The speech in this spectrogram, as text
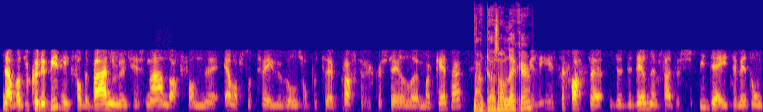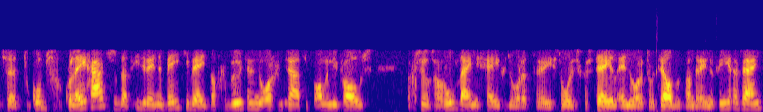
Nou, wat we kunnen bieden van de banenlunch is maandag van 11 tot 2 uur bij ons op het uh, prachtige kasteel Marquette. Nou, dat is al lekker. We willen eerst de gasten, de, de deelnemers laten speeddaten met onze toekomstige collega's. Zodat iedereen een beetje weet wat gebeurt er in de organisatie op alle niveaus. We zullen een rondleiding geven door het historische kasteel en door het hotel dat we aan het renoveren zijn.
